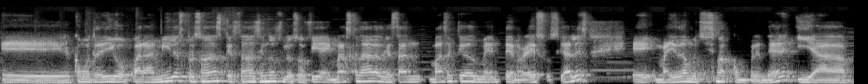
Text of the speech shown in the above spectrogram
eh, como te digo, para mí las personas que están haciendo filosofía y más que nada las que están más activamente en redes sociales, eh, me ayuda muchísimo a comprender y a,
